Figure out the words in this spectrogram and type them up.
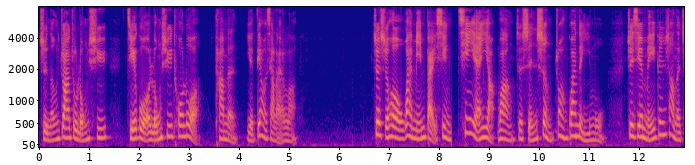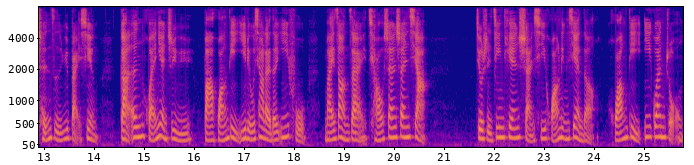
只能抓住龙须，结果龙须脱落，他们也掉下来了。这时候，万民百姓亲眼仰望这神圣壮观的一幕，这些没跟上的臣子与百姓，感恩怀念之余，把皇帝遗留下来的衣服埋葬在乔山山下，就是今天陕西黄陵县的皇帝衣冠冢。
